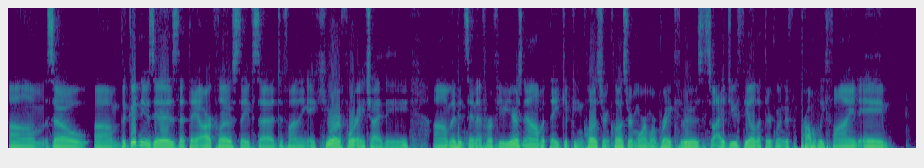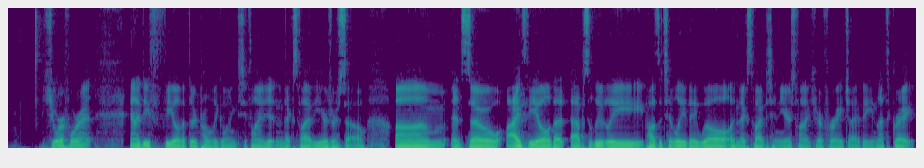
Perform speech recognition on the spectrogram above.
Um, so um, the good news is that they are close. They've said to finding a cure for HIV. Um, they've been saying that for a few years now, but they keep getting closer and closer, and more and more breakthroughs. And so I do feel that they're going to probably find a cure for it, and I do feel that they're probably going to find it in the next five years or so. Um, and so I feel that absolutely, positively, they will in the next five to ten years find a cure for HIV, and that's great.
